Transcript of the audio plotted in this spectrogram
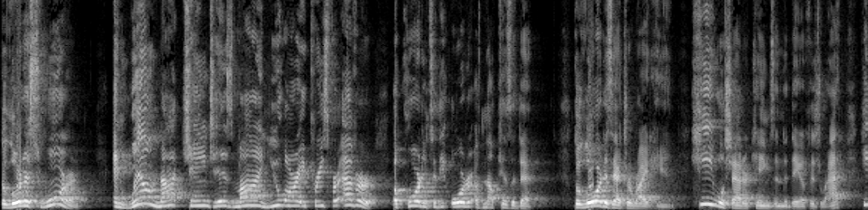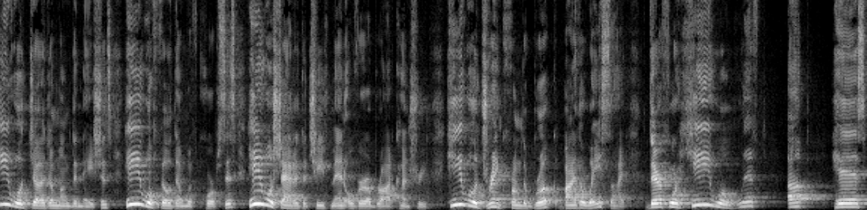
The Lord has sworn and will not change his mind. You are a priest forever, according to the order of Melchizedek. The Lord is at your right hand. He will shatter kings in the day of his wrath. He will judge among the nations. He will fill them with corpses. He will shatter the chief men over a broad country. He will drink from the brook by the wayside. Therefore, he will lift up his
